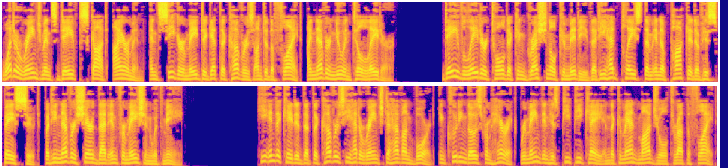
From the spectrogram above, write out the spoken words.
What arrangements Dave Scott, Eiermann, and Sieger made to get the covers onto the flight, I never knew until later. Dave later told a congressional committee that he had placed them in a pocket of his spacesuit, but he never shared that information with me. He indicated that the covers he had arranged to have on board, including those from Herrick, remained in his PPK in the command module throughout the flight.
